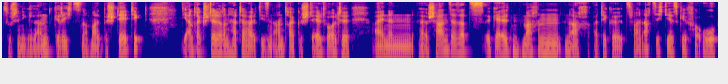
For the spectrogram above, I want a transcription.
zuständigen Landgerichts nochmal bestätigt. Die Antragstellerin hatte halt diesen Antrag gestellt, wollte einen äh, Schadensersatz geltend machen nach Artikel 82 DSGVO,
